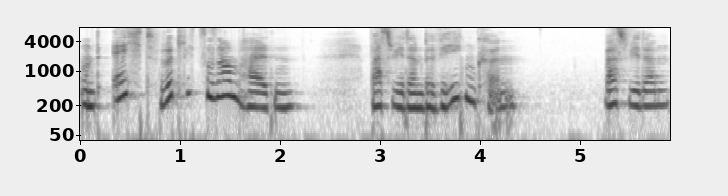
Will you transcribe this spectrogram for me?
und echt wirklich zusammenhalten, was wir dann bewegen können was wir dann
